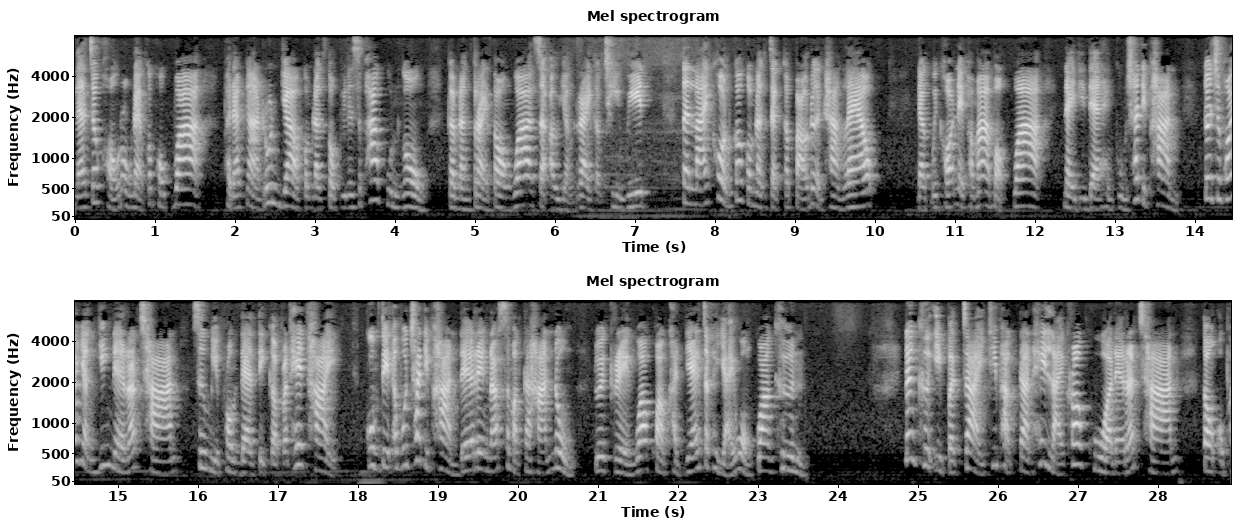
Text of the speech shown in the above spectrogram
และเจ้าของโรงแรมก็พบว่าพนักงานรุ่นยาวกำลังตกอยู่ในสภาพกุนงงกำลังไตร่ตรองว่าจะเอาอย่างไรกับชีวิต แต่หลายคนก็กำลังจัดกระเป๋าเดินทางแล้ว นักวิเคราะห์ในพม่าบอกว่าในดินแดนแห่งกลุ่มชาติพันธุ์ โดยเฉพาะอย่างยิ่งในรัฐชาน ซึ่งมีพรมแดนติดกับประเทศไทย กลุ่มติดอาวุธชาติพันธุ์ได้เร่งรับสมัครทหารหนุ่ม ด้วยเกรงว่าความขัดแย้งจะขยายวงกว้างขึ้น นั่นคืออีกปัจจัยที่ผลักดันให้หลายครอบครัวในรัฐชาน ต้องอพ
